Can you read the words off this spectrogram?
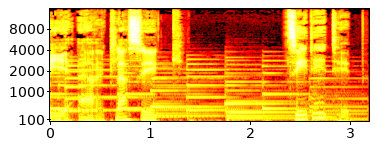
BR Klassik. CD-Tipp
